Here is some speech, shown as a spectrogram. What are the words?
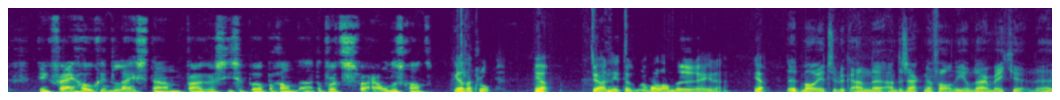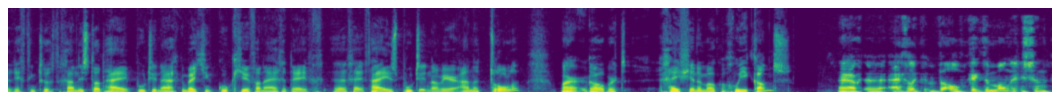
ik denk vrij hoog in de lijst staan qua Russische propaganda. Dat wordt zwaar onderschat. Ja, dat klopt. Ja, ja het heeft ook nog wel andere redenen. Ja. Het mooie natuurlijk aan, de- aan de zaak Navalny, om daar een beetje eh, richting terug te gaan, is dat hij Poetin eigenlijk een beetje een koekje van eigen deeg eh, geeft. Hij is Poetin dan weer aan het trollen. Maar Robert, geef je hem ook een goede kans? Nou ja, eh, eigenlijk wel. Kijk, de man is een,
